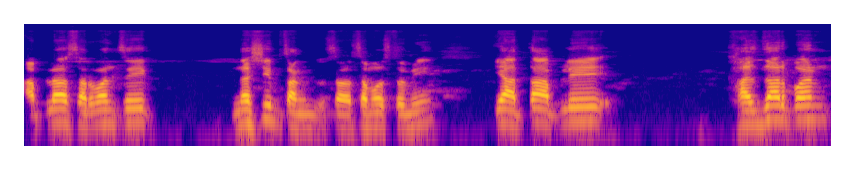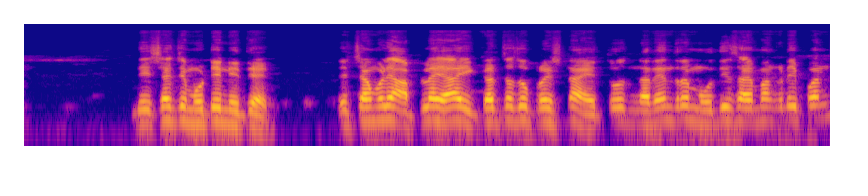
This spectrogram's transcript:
आपला सर्वांचे एक नशीब चांग समजतो मी की आता आपले खासदार पण देशाचे मोठे नेते आहेत. त्याच्यामुळे आपला ह्या इकडचा जो प्रश्न आहे तो नरेंद्र मोदी साहेबांकडे पण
